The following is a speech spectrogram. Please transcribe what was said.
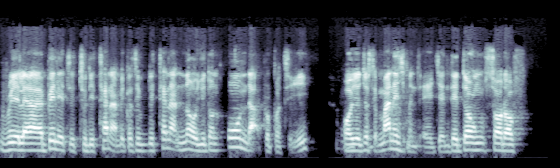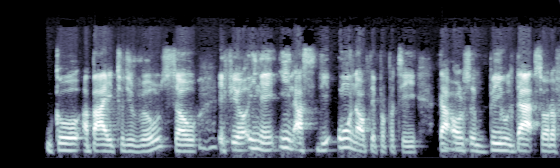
reliability to the tenant because if the tenant know you don't own that property or you're just a management agent, they don't sort of go abide to the rules. So Mhm. if you're in a, in as the owner of the property, that Mhm. also build that sort of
